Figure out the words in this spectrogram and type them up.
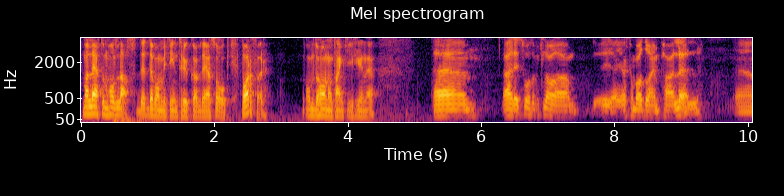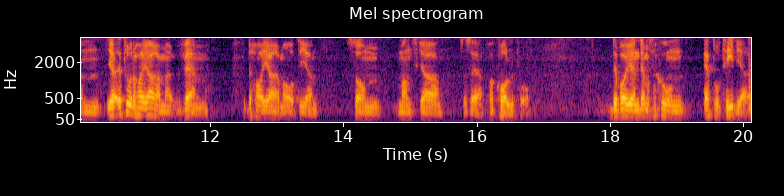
man lät dem hållas. Det, det var mitt intryck av det jag såg. Varför? Om du har någon tanke kring det? Uh, ja, det är svårt att förklara jag kan bara dra en parallell. Um, jag, jag, tror det har att göra med vem det har att göra med återigen som man ska så att säga ha koll på. Det var ju en demonstration ett år tidigare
